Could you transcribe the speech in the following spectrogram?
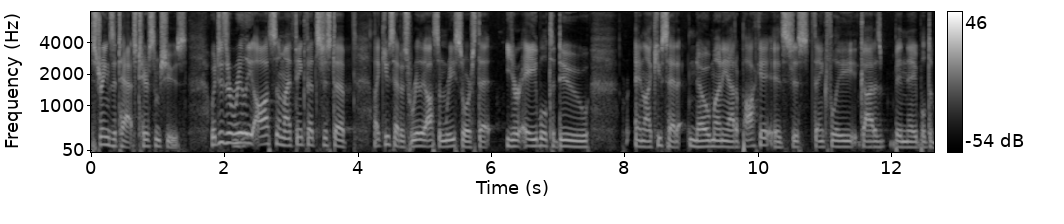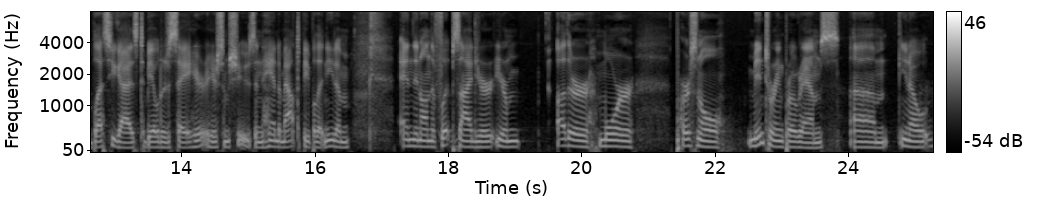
strings attached. Here's some shoes, which is a mm-hmm. really awesome. I think that's just a, like you said, it's a really awesome resource that you're able to do. And like you said, no money out of pocket. It's just thankfully God has been able to bless you guys to be able to just say, here, here's some shoes and hand them out to people that need them. And then on the flip side, your your other more personal mentoring programs, um, you know,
